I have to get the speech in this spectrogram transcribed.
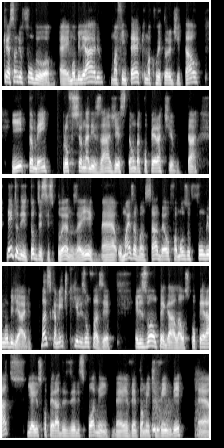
criação de um fundo é, imobiliário, uma fintech, uma corretora digital e também profissionalizar a gestão da cooperativa. Tá? Dentro de todos esses planos aí, é, o mais avançado é o famoso fundo imobiliário. Basicamente, o que, que eles vão fazer? Eles vão pegar lá os cooperados, e aí os cooperados eles podem né, eventualmente vender né,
